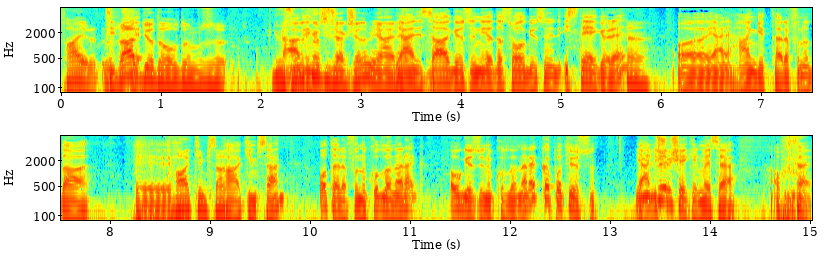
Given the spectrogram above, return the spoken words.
Fahir Titre- radyoda olduğumuzu Gözünü Abim, kırpacak canım yani. Yani sağ gözünü ya da sol gözünü isteğe göre He. o, yani hangi tarafını daha e, hakimsen. hakimsen o tarafını kullanarak o gözünü kullanarak kapatıyorsun. Yani Bir de- şu şekil mesela orada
